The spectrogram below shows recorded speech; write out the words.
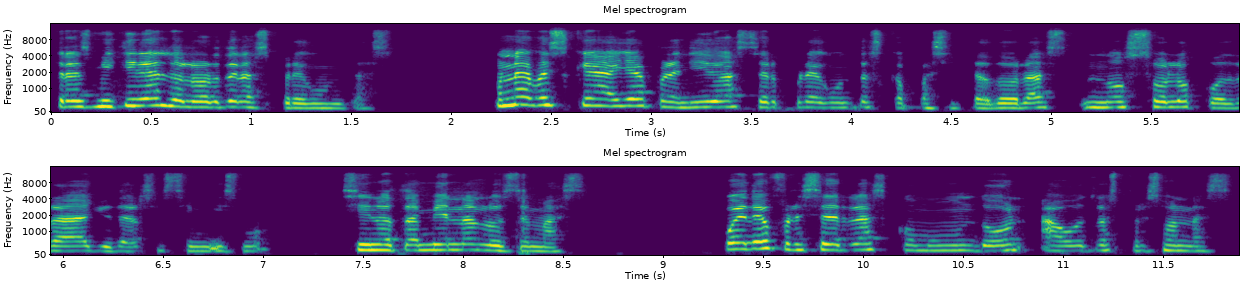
Transmitir el dolor de las preguntas. Una vez que haya aprendido a hacer preguntas capacitadoras, no solo podrá ayudarse a sí mismo, sino también a los demás. Puede ofrecerlas como un don a otras personas.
